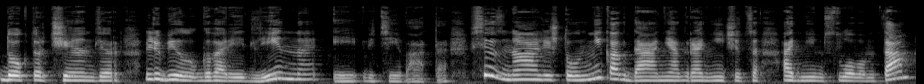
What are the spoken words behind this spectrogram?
Доктор Чендлер любил говорить длинно и витиевато. Все знали, что он никогда не ограничится одним словом там,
